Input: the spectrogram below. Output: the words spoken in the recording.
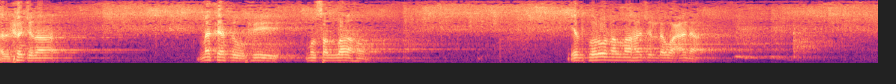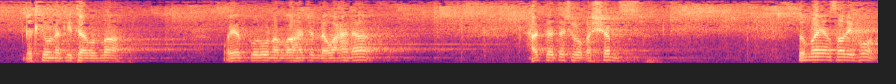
الفجر مكثوا في مصلاهم. يذكرون الله جل وعلا. يتلون كتاب الله. ويذكرون الله جل وعلا حتى تشرق الشمس. ثم ينصرفون.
